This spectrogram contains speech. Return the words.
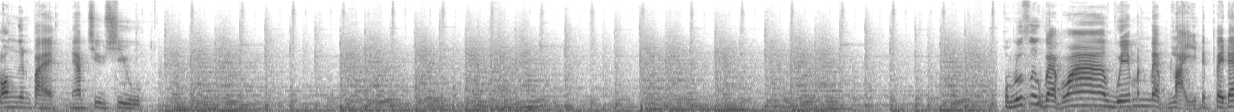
ลองเงินไปนะครับ ชิวๆ ผมรู้สึกแบบว่าเวฟมันแบบไหลไปได้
